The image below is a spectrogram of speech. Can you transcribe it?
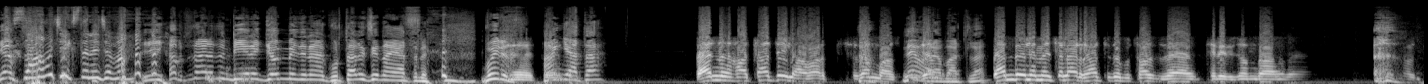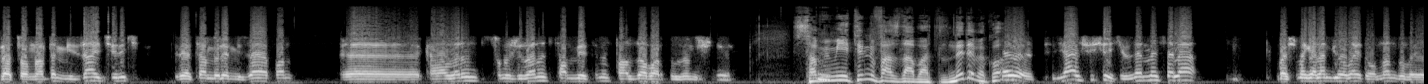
Yap- Sağ mı çeksen acaba? iyi yaptın aradın bir yere gömmedin ha kurtardık senin hayatını. Buyurun Evet, hangi evet. hata? Ben hata değil abartıdan bahsedeceğim. Ne var abartılar? Ben böyle mesela radyoda bu tarz veya televizyonda veya platformlarda mizah içerik üreten böyle mizah yapan eee, kanalların sunucularının samimiyetinin fazla abartıldığını düşünüyorum. Samimiyetinin fazla abartılı. Ne demek o? Evet. Yani şu şekilde mesela başıma gelen bir olay da ondan dolayı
